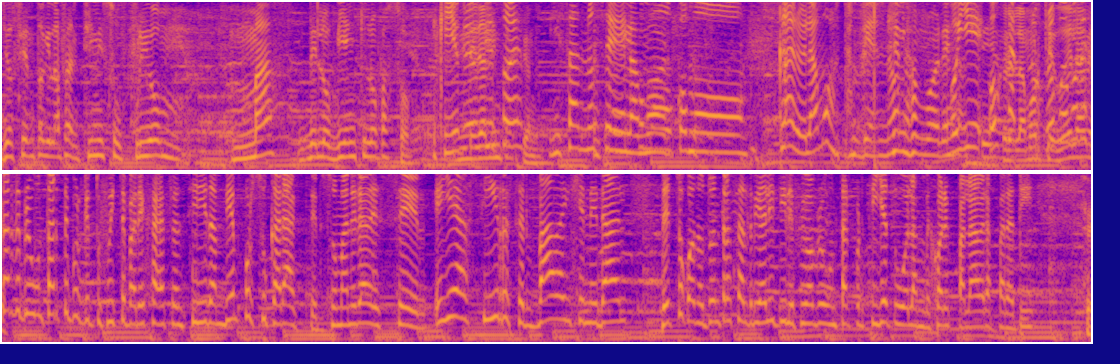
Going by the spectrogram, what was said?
Yo siento que la Francini sufrió más de lo bien que lo pasó. Es que yo Me creo da que la eso es, impresión. quizás, no sé, el como, amor. como, claro, el amor también, ¿no? El amor es Oye, así. Oscar, Pero el amor no, que no podemos dejar de preguntarte porque tú fuiste pareja de Francini también por su carácter, su manera de ser. Ella es así, reservada en general. De hecho, cuando tú entraste al reality y le fuimos a preguntar por ti, ella tuvo las mejores palabras para ti. Sí,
